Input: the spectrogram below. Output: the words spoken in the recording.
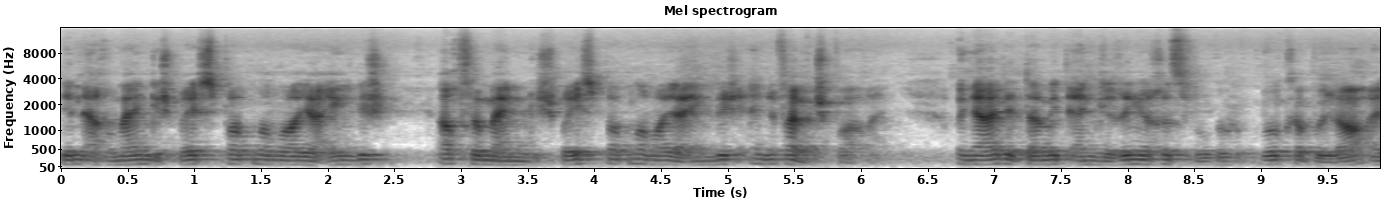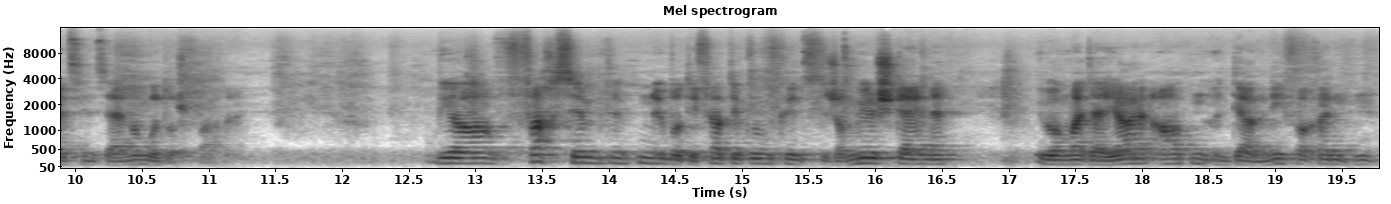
denn auch mein Gesprächspartner war ja Englisch auch für meinen Gesprächspartner war ja Englisch eine Fremdsprache und er hatte damit ein geringeres Vokabular als in seiner Muttersprache. Wir fachsimpelten über die Fertigung künstlicher Mühlsteine, über Materialarten und deren Lieferanten.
